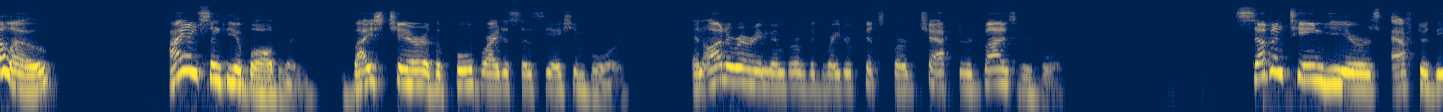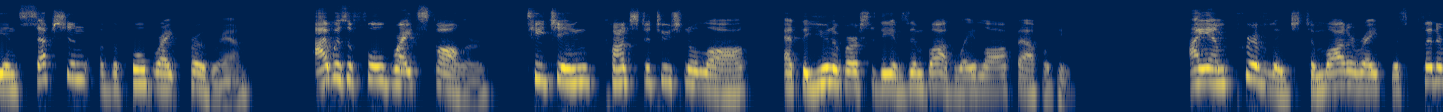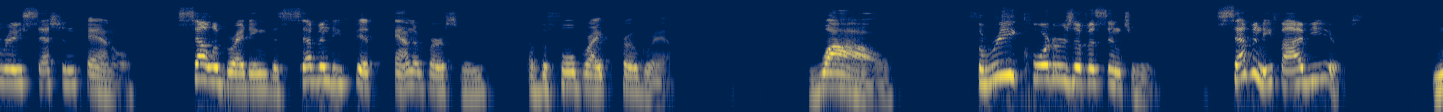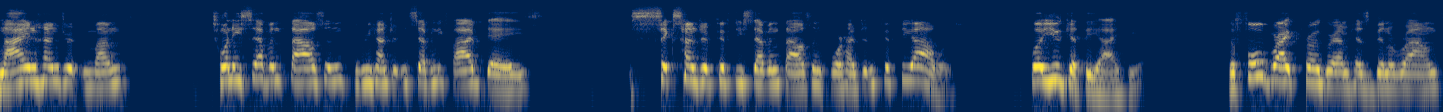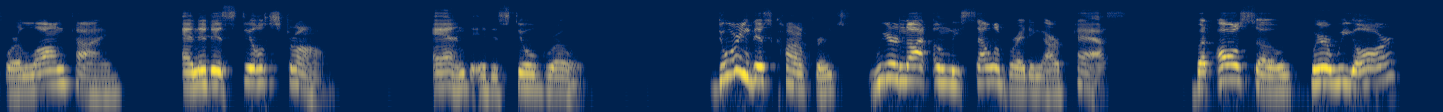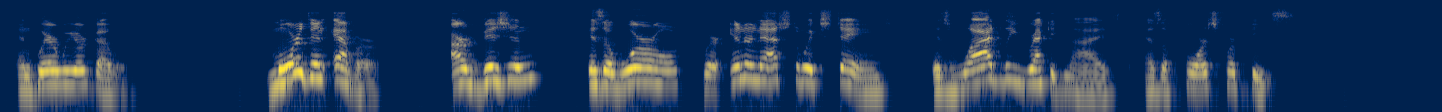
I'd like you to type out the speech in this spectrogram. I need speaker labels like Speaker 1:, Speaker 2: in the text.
Speaker 1: Hello, I am Cynthia Baldwin, Vice Chair of the Fulbright Association Board, an honorary member of the Greater Pittsburgh Chapter Advisory Board. 17 years after the inception of the Fulbright program, I was a Fulbright scholar teaching constitutional law at the University of Zimbabwe Law Faculty. I am privileged to moderate this plenary session panel celebrating the 75th anniversary of the Fulbright program. Wow, three quarters of a century, 75 years, 900 months, 27,375 days, 657,450 hours. Well, you get the idea. The Fulbright program has been around for a long time and it is still strong and it is still growing. During this conference, we are not only celebrating our past, but also where we are and where we are going. More than ever, our vision is a world where international exchange is widely recognized as a force for peace.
